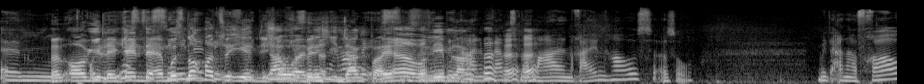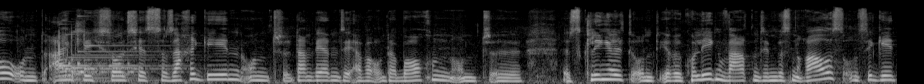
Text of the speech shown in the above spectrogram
Ähm, Ein Orgi-Legende. Er muss noch mal zu ihr in die Show, Dafür bin ich Ihnen dankbar. Ja, aber Leben in lang. einem ganz normalen Reihenhaus, also mit einer Frau und eigentlich soll es jetzt zur Sache gehen und dann werden sie aber unterbrochen und äh, es klingelt und ihre Kollegen warten, sie müssen raus und sie gehen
